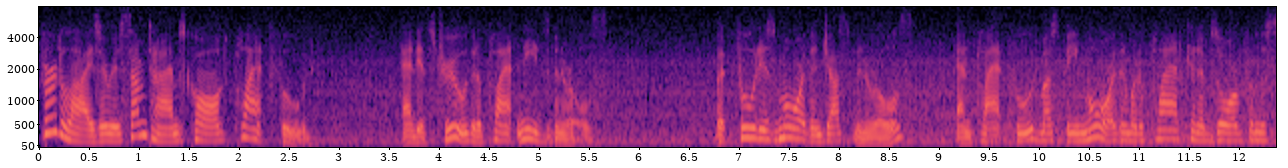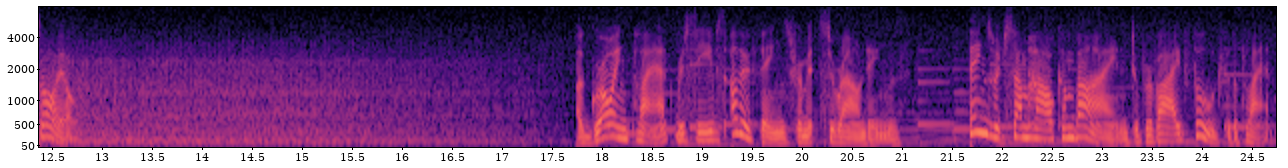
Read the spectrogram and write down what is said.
Fertilizer is sometimes called plant food, and it's true that a plant needs minerals. But food is more than just minerals, and plant food must be more than what a plant can absorb from the soil. A growing plant receives other things from its surroundings, things which somehow combine to provide food for the plant.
